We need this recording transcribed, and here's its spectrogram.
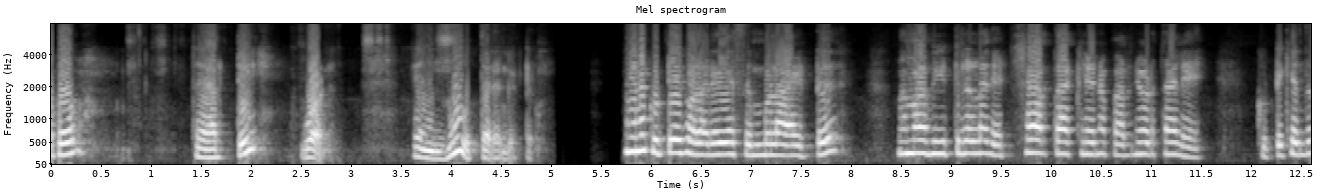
അപ്പോൾ തേർട്ടി വൺ എന്ന് ഉത്തരം കിട്ടും. ഇങ്ങനെ കുട്ടികൾക്ക് വളരെ സിമ്പിളായിട്ട് നമ്മൾ വീട്ടിലുള്ള രക്ഷാകർത്താക്കളെ പറഞ്ഞു കൊടുത്താലേ കുട്ടിക്ക് എന്ത്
